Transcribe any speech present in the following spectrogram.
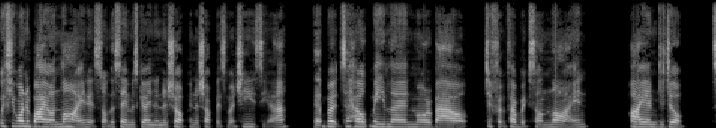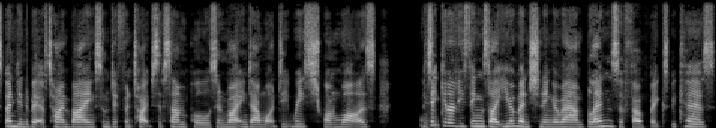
if you want to buy online, it's not the same as going in a shop. In a shop, it's much easier. Yeah. But to help me learn more about different fabrics online, I ended up spending a bit of time buying some different types of samples and writing down what each one was Mm-hmm. particularly things like you're mentioning around blends of fabrics, because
